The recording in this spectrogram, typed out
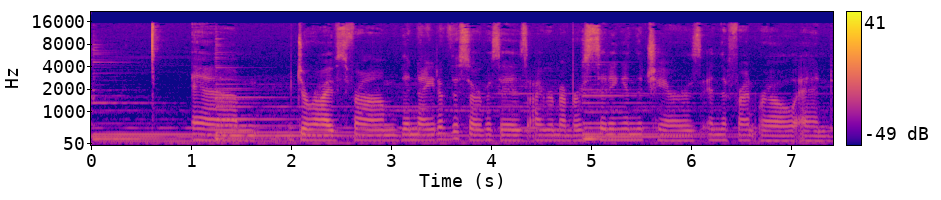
um, derives from the night of the services. I remember sitting in the chairs in the front row, and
